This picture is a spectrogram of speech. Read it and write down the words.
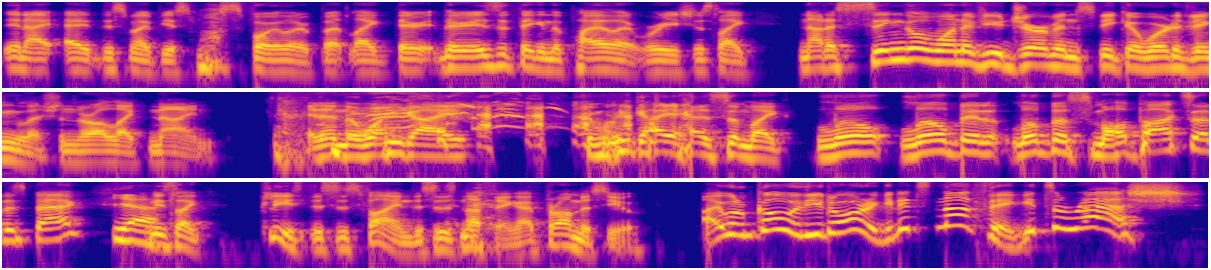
and I, I this might be a small spoiler, but like there there is a thing in the pilot where he's just like, not a single one of you Germans speak a word of English, and they're all like nine. And then the one guy, the one guy has some like little little bit little bit of smallpox on his back. yeah, And he's like, please, this is fine. This is nothing. I promise you. I will go with you to Oregon. It's nothing. It's a rash.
